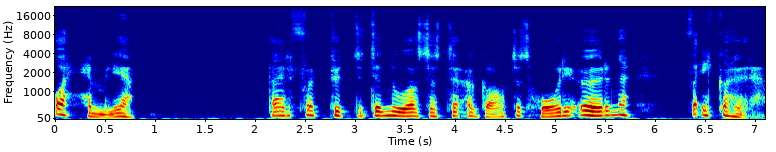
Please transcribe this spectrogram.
og hemmelige. Derfor puttet de noe av søster Agathes hår i ørene for ikke å høre.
